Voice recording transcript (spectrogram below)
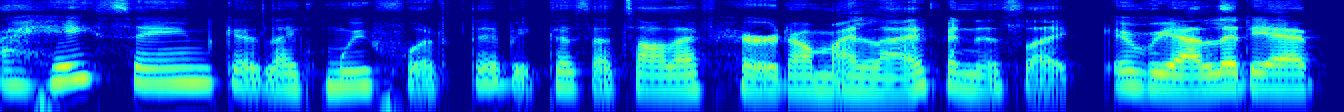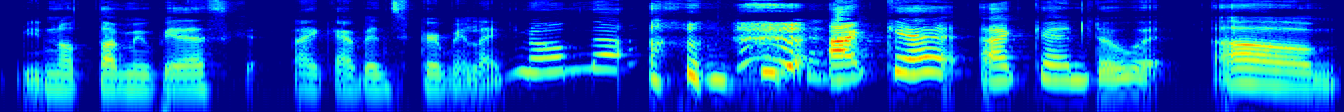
I hate saying que like muy fuerte because that's all I've heard all my life and it's like in reality I you know toda mi vida like I've been screaming like no I'm not. I can't I can't do it. Um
